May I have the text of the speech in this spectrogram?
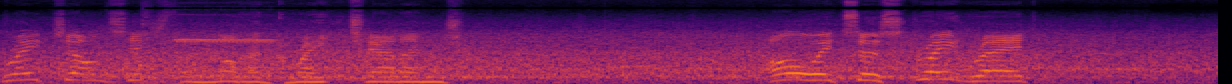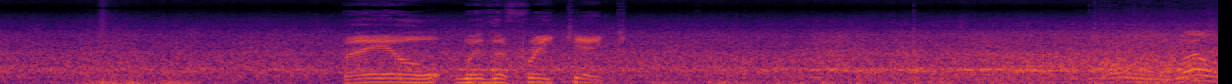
Great chances and not a great challenge. It's a straight red. Bale with the free kick. Oh, well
